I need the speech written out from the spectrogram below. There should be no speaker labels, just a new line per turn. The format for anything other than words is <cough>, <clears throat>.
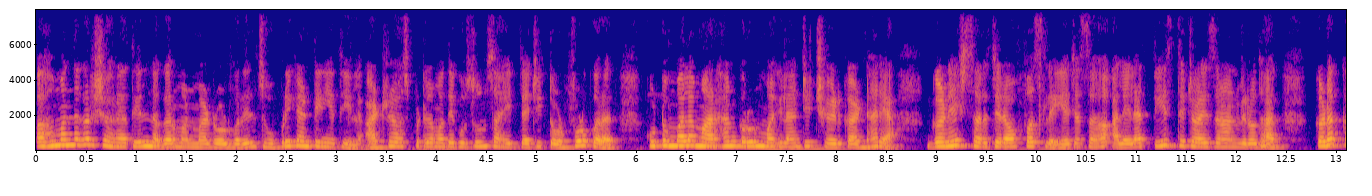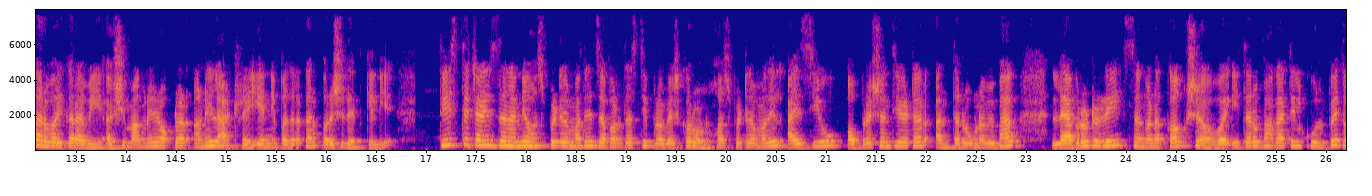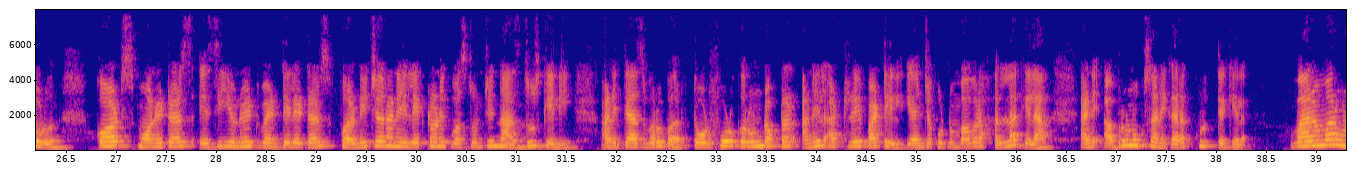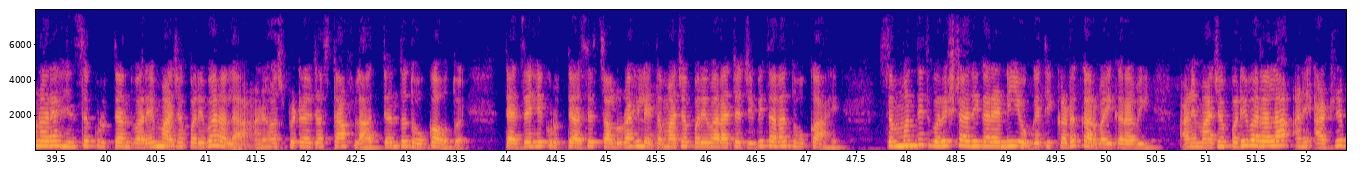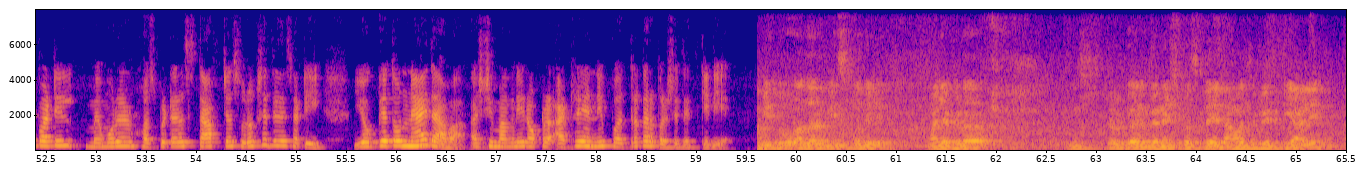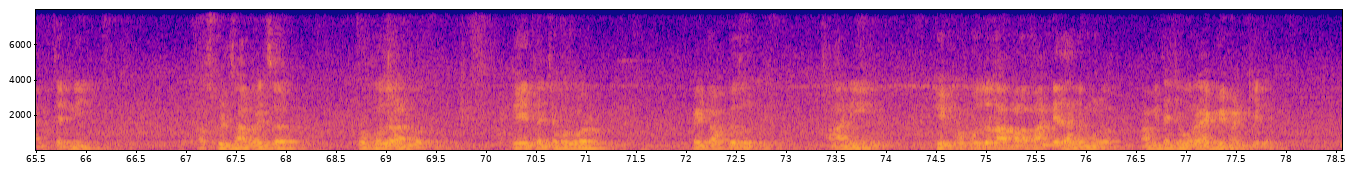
अहमदनगर शहरातील नगर मनमाड रोडवरील झोपडी कॅन्टीन येथील आठरे हॉस्पिटलमध्ये घुसून साहित्याची तोडफोड करत कुटुंबाला मारहाण करून महिलांची छेड काढणाऱ्या गणेश सरजेराव फसले याच्यासह आलेल्या तीस ते चाळीस जणांविरोधात कडक कारवाई करावी अशी मागणी डॉक्टर अनिल आठरे यांनी पत्रकार परिषदेत केली आहे. तीस ते चाळीस जणांनी हॉस्पिटलमध्ये जबरदस्ती प्रवेश करून हॉस्पिटलमधील आयसीयू ऑपरेशन थिएटर आंतररुग्ण विभाग लॅबोरेटरी संगणक कक्ष व इतर भागातील कुलपे तोडून cots monitors AC unit ventilators furniture आणि इलेक्ट्रॉनिक वस्तूंची नासधूस केली आणि त्याचबरोबर तोडफोड करून डॉक्टर अनिल अठरे पाटील यांच्या कुटुंबावर हल्ला केला आणि अब्रू नुकसानीकारक कृत्य केलं. वारंवार होणाऱ्या हिंसक कृत्यांद्वारे माझ्या परिवाराला आणि हॉस्पिटलच्या स्टाफला अत्यंत धोका होतोय. त्याचे हे कृत्य असेच चालू राहिले तर माझ्या परिवाराच्या जीविताला धोका आहे. संबंधित वरिष्ठ अधिकाऱ्यांनी योग्य ती कडक कारवाई करावी आणि माझ्या परिवाराला आणि आठरे पाटील मेमोरियल हॉस्पिटल स्टाफच्या सुरक्षिततेसाठी योग्य तो न्याय द्यावा अशी मागणी डॉक्टर आठरे यांनी पत्रकार परिषदेत केली आहे.
मी दोन हजार वीसमध्ये माझ्याकडं मिस्टर गणेश बसले नावाचे व्यक्ती आले आणि त्यांनी हॉस्पिटल चालवायचं प्रपोजल आणलं होतं. ते त्यांच्याबरोबर काही डॉक्टर्स होते. आणि हे प्रपोजल आम्हाला मान्य झाल्यामुळं आम्ही त्याच्याबरोबर ॲग्रीमेंट केलं.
